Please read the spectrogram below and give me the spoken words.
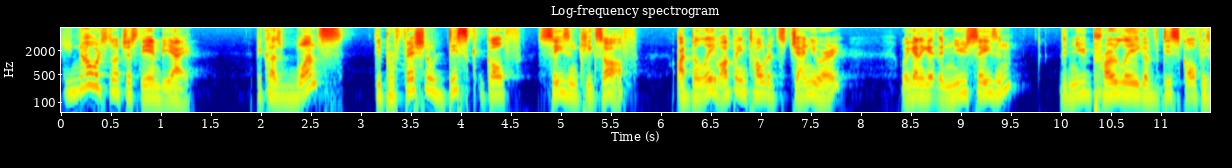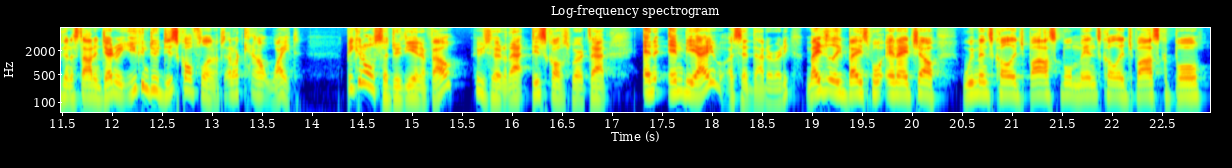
you know it's not just the NBA. Because once the professional disc golf season kicks off, I believe I've been told it's January. We're going to get the new season. The new pro league of disc golf is going to start in January. You can do disc golf lineups, and I can't wait. But you can also do the NFL. Who's heard of that? Disc golf's where it's at. And NBA, I said that already. Major League Baseball, NHL, women's college basketball, men's college basketball,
